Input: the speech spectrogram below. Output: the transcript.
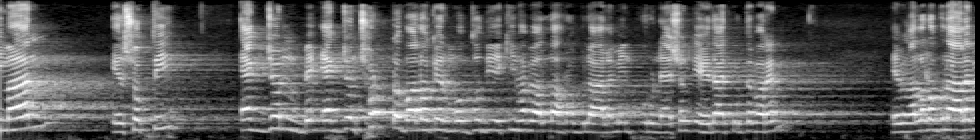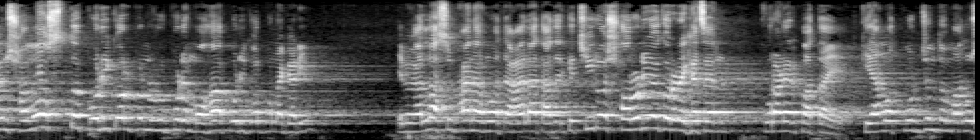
ইমান এর শক্তি একজন একজন ছোট্ট বালকের মধ্য দিয়ে কীভাবে আল্লাহ রবুল্লাহ আলমিন পুরো ন্যাশনকে হেদায়ত করতে পারেন? এবং আল্লাহ রবুল্লাহ আলমিন সমস্ত পরিকল্পনার উপরে মহা পরিকল্পনাকারী এবং আল্লাহ সুবহানাহু হুয়া তাআলা তাদেরকে চির স্মরণীয় করে রেখেছেন কোরআনের পাতায়। কেয়ামত পর্যন্ত মানুষ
